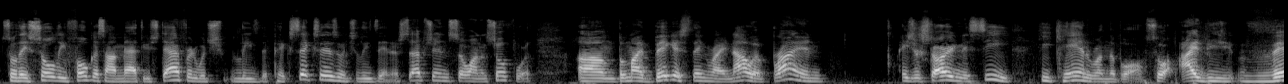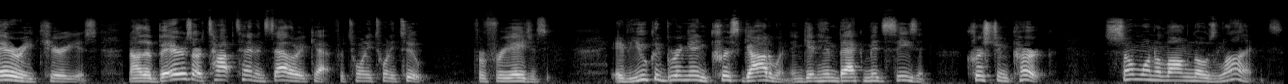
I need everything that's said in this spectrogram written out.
So they solely focus on Matthew Stafford, which leads to pick sixes, which leads to interceptions, so on and so forth. Um, but my biggest thing right now with Brian is you're starting to see he can run the ball. So I'd be very curious. Now the Bears are top 10 in salary cap for 2022 for free agency. If you could bring in Chris Godwin and get him back mid-season, Christian Kirk, someone along those lines.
